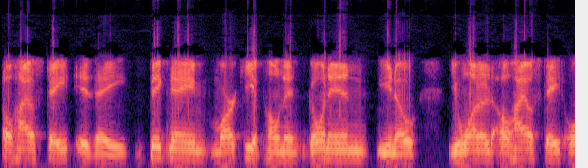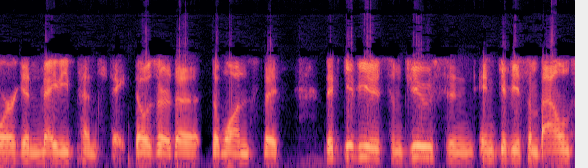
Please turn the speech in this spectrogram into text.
Ohio State is a big name, marquee opponent going in. You know, you wanted Ohio State, Oregon, maybe Penn State. Those are the the ones that that give you some juice and and give you some bounce.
